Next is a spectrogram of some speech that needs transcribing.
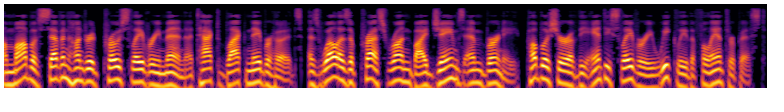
a mob of 700 pro-slavery men attacked black neighborhoods, as well as a press run by James M. Birney, publisher of the anti-slavery weekly The Philanthropist.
